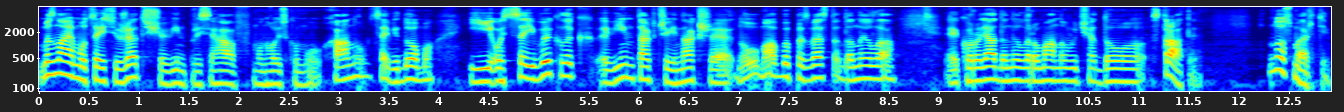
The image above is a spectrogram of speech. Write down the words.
Ми знаємо цей сюжет, що він присягав монгольському хану, це відомо. І ось цей виклик він так чи інакше ну, мав би призвести Данила, е, короля Данила Романовича до страти. Ну, смерті.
